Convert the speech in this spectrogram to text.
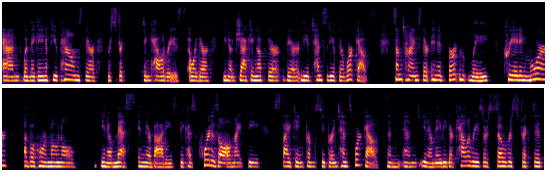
And when they gain a few pounds, they're restricting calories or they're, you know, jacking up their, their, the intensity of their workouts. Sometimes they're inadvertently creating more of a hormonal you know mess in their bodies because cortisol might be spiking from super intense workouts and and you know maybe their calories are so restricted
